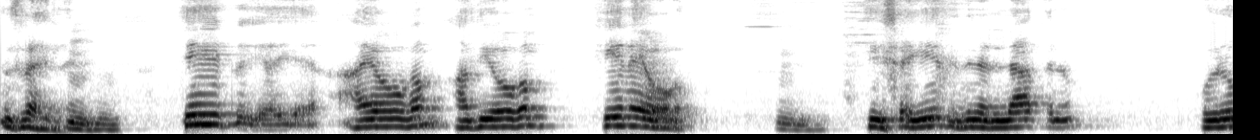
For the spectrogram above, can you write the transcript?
മനസ്സിലായില്ലേ. ഈ അയോഗം അതിയോഗം ഹീനയോഗം. ഈ ശരീ ഇതിനെല്ലാത്തിനും ഒരു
